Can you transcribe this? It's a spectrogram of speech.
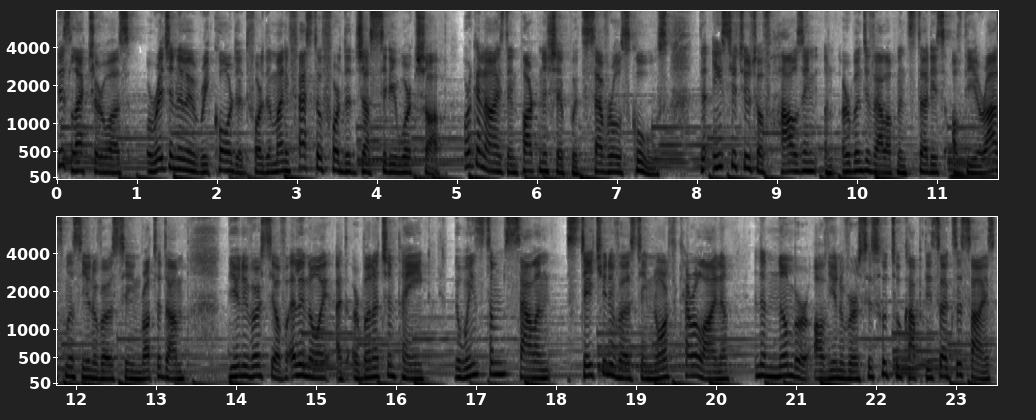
This lecture was originally recorded for the Manifesto for the Just City workshop Organized in partnership with several schools, the Institute of Housing and Urban Development Studies of the Erasmus University in Rotterdam, the University of Illinois at Urbana-Champaign, the Winston-Salem State University in North Carolina, and a number of universities who took up this exercise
